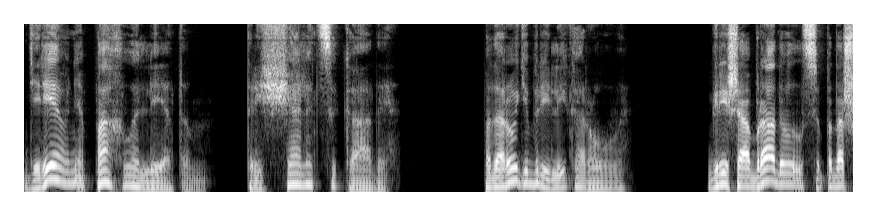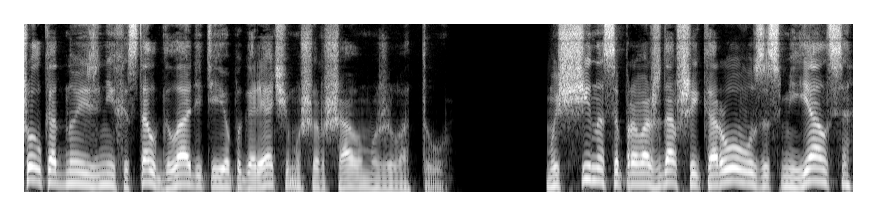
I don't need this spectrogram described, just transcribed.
Деревня пахла летом, трещали цикады. По дороге брели коровы. Гриша обрадовался, подошел к одной из них и стал гладить ее по горячему шершавому животу. Мужчина, сопровождавший корову, засмеялся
